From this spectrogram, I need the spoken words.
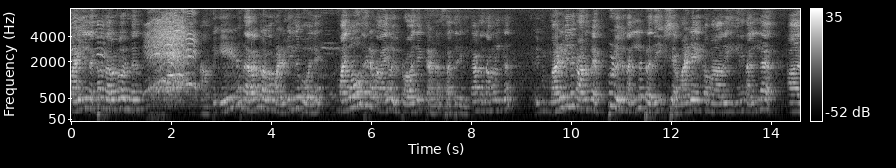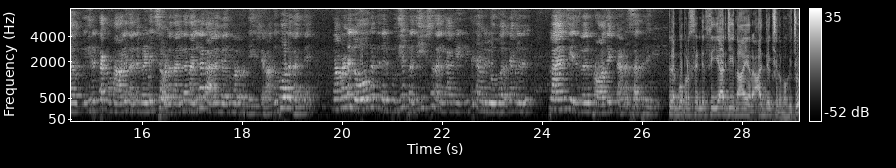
മഴവിൽ എത്ര നിറങ്ങളുണ്ട്? അപ്പൊ ഏഴ് നിറങ്ങളുള്ള മഴവില്ല് പോലെ മനോഹരമായ ഒരു പ്രോജക്റ്റ് ആണ് സത്യരവി കാരണം നമ്മൾക്ക് മഴവിൽ കാണുമ്പോൾ എപ്പോഴും ഒരു നല്ല പ്രതീക്ഷയാണ് മഴയൊക്കെ മാറി ഇനി നല്ല ഇരുട്ടൊക്കെ മാറി നല്ല വെളിച്ചമുള്ള നല്ല നല്ല കാലം വരുന്നുള്ള പ്രതീക്ഷയാണ്. അതുപോലെ തന്നെ നമ്മുടെ ലോകത്തിന് ഒരു പുതിയ പ്രതീക്ഷ നൽകാൻ വേണ്ടിയിട്ട് ഞങ്ങൾ രൂപ ഞങ്ങൾ പ്ലാൻ ചെയ്തിട്ടുള്ള ഒരു പ്രോജക്റ്റ് ആണ് സത്യരവി club president C R G Nair അധ്യക്ഷത വഹിച്ചു.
